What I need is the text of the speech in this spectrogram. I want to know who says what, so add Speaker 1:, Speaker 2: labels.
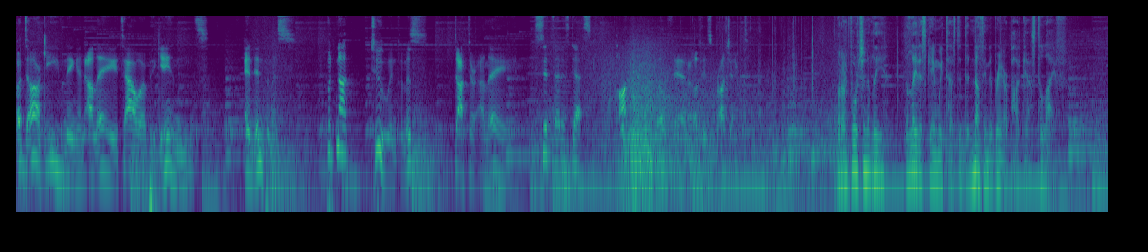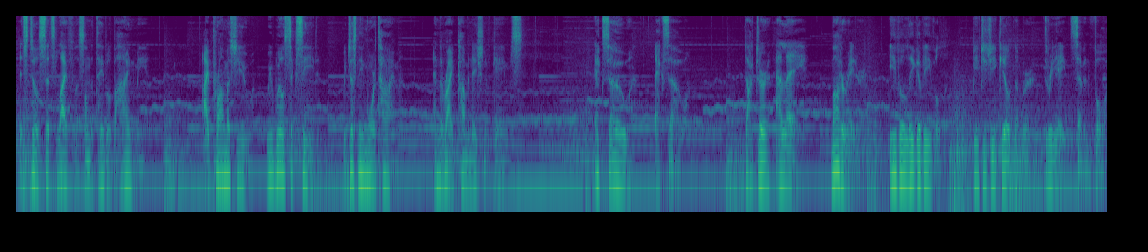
Speaker 1: A dark evening in Alley Tower begins. And infamous, but not too infamous, Dr. Alley sits at his desk, pondering the welfare of his project.
Speaker 2: But unfortunately, the latest game we tested did nothing to bring our podcast to life. It still sits lifeless on the table behind me. I promise you, we will succeed. We just need more time and the right combination of games. XO, XO. Dr. Alley, moderator, Evil League of Evil, BGG Guild number 3874.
